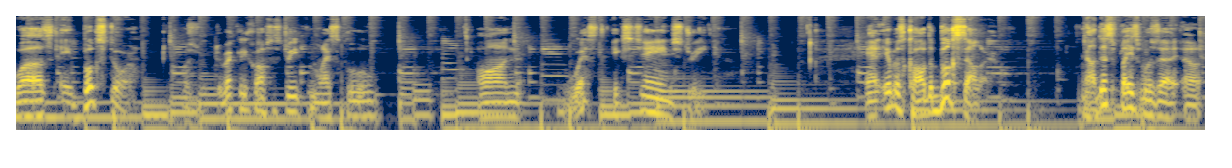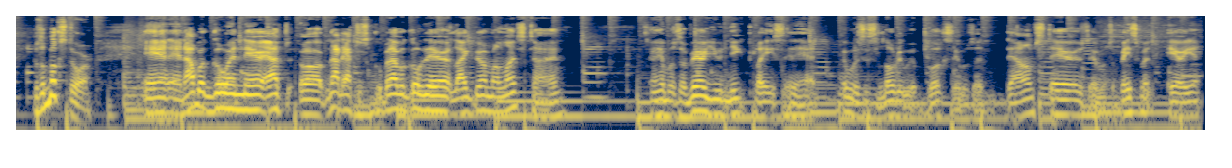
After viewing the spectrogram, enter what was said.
was a bookstore. It was directly across the street from my school on West Exchange Street, and it was called the Bookseller. Now, this place was a uh, was a bookstore, and and I would go in there after, uh, not after school, but I would go there like during my lunchtime and it was a very unique place. It had it was just loaded with books. It was a downstairs. It was a basement area.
